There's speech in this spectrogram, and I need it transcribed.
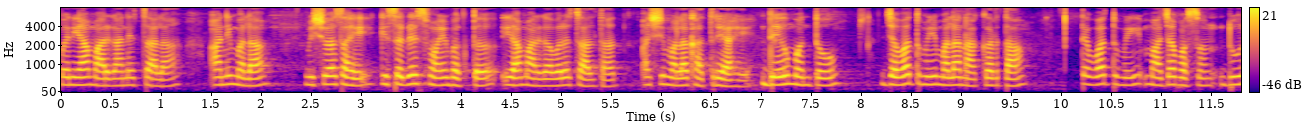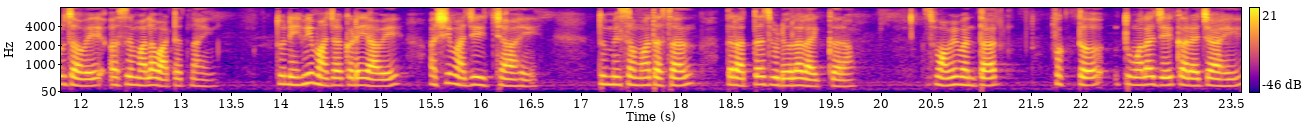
पण या मार्गाने चाला. आणि मला विश्वास आहे की सगळे स्वामीभक्त या मार्गावरच चालतात अशी मला खात्री आहे. देव म्हणतो जेव्हा तुम्ही मला नाकारता तेव्हा तुम्ही माझ्यापासून दूर जावे असे मला वाटत नाही. तू नेहमी माझ्याकडे यावे अशी माझी इच्छा आहे. तुम्ही सहमत असाल तर आत्ताच व्हिडिओला लाईक करा. स्वामी म्हणतात फक्त तुम्हाला जे करायचे आहे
